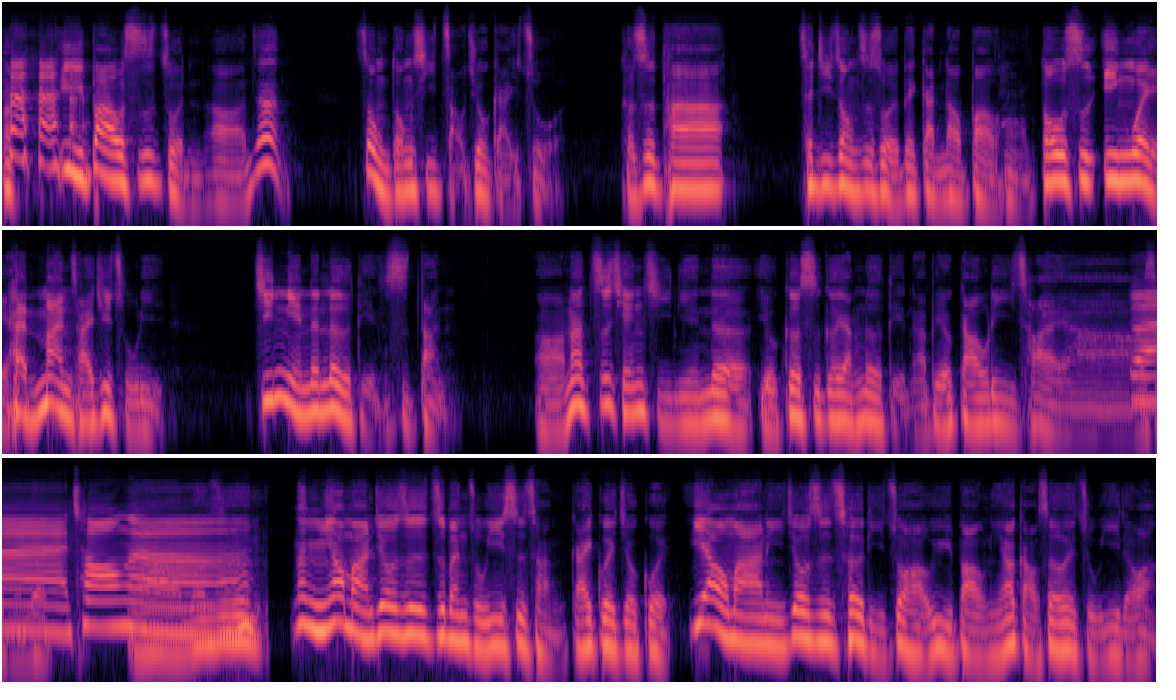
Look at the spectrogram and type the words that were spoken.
预报失准啊，这这种东西早就该做，可是他陈吉仲之所以被干到爆哈，都是因为很慢才去处理。今年的热点是蛋啊，那之前几年的有各式各样热点啊，比如高丽菜啊对，葱啊，啊那，是那你要么就是资本主义市场该贵就贵，要么你就是彻底做好预报。你要搞社会主义的话，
